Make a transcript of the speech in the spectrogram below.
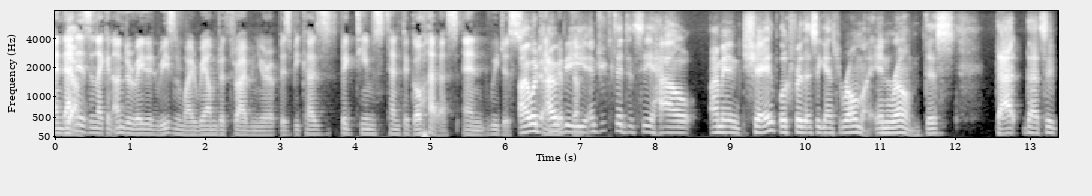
And that Yeah. not like an underrated reason why Real Madrid thrive in Europe is because big teams tend to go at us, and we just I would can't I would be them. interested to see how. I mean, Shea, look for this against Roma in Rome. This that that's a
